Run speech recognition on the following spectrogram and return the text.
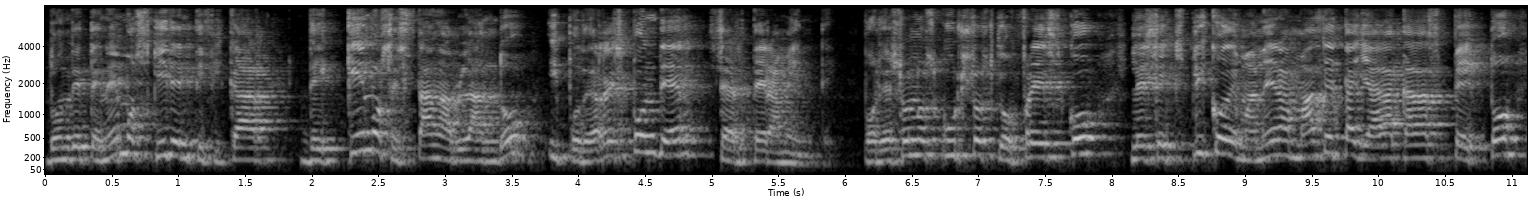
donde tenemos que identificar de qué nos están hablando y poder responder certeramente. Por eso en los cursos que ofrezco les explico de manera más detallada cada aspecto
